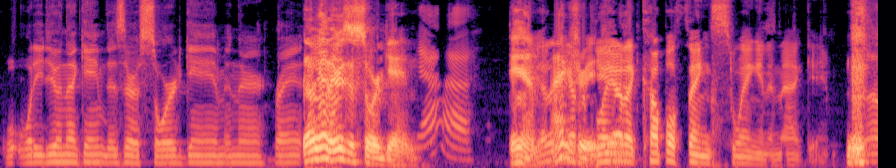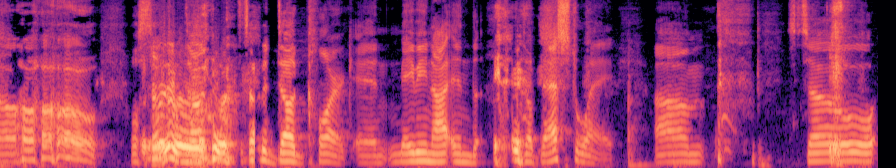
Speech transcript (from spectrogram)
what do you do in that game? Is there a sword game in there? Right. oh yeah, there's a sword game. Yeah. Damn, You got, actually, you got a couple things swinging in that game. Oh, well, so did Doug. So did Doug Clark, and maybe not in the, the best way. Um, so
